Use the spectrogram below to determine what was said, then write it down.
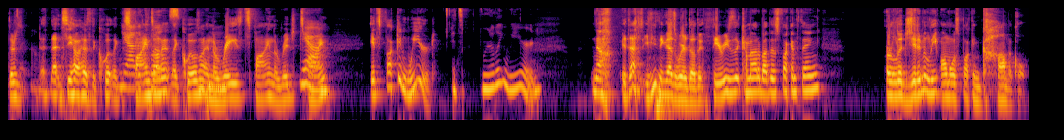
there's ones I found. that, that- See how it has the quill, like Yeah, the spines on it, like quills on it, and the raised spine, the ridged Yeah. spine. It's fucking weird. It's really weird. No, if that's if you think that's weird though, the theories that come out about this fucking thing are legitimately almost fucking comical.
